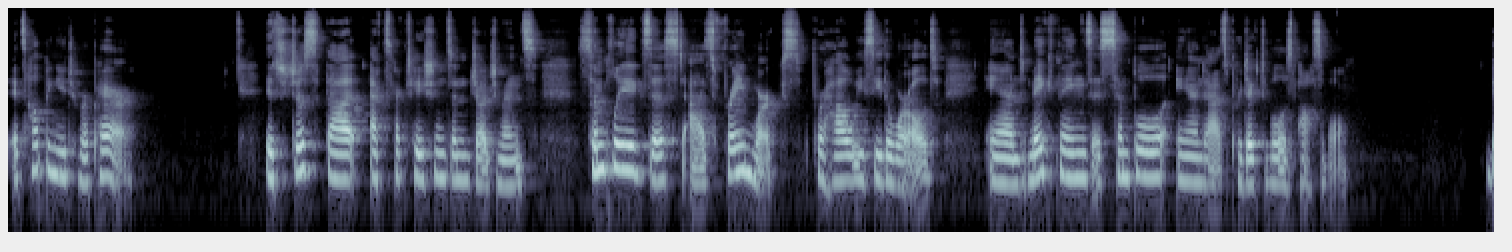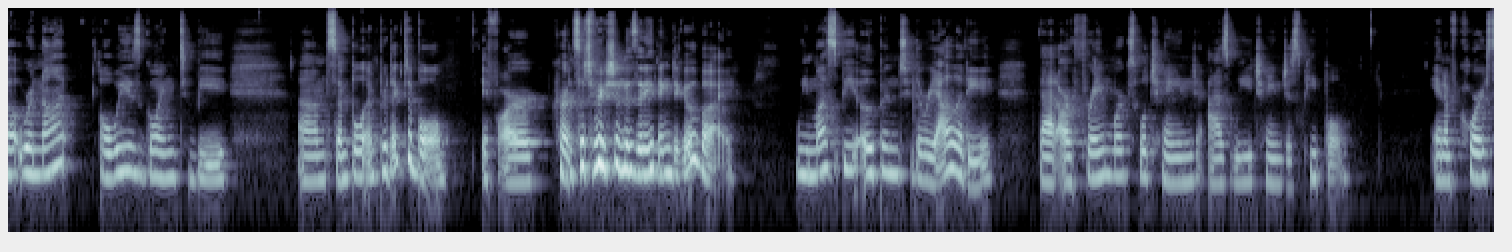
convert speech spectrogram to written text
it's helping you to prepare. It's just that expectations and judgments simply exist as frameworks for how we see the world and make things as simple and as predictable as possible. But we're not always going to be um, simple and predictable if our current situation is anything to go by. We must be open to the reality that our frameworks will change as we change as people, and of course,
